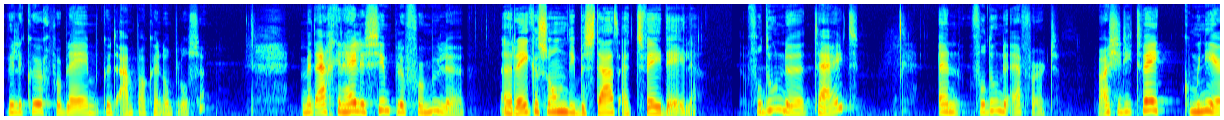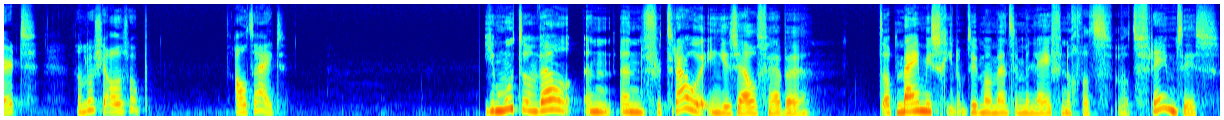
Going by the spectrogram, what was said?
willekeurig probleem kunt aanpakken en oplossen. Met eigenlijk een hele simpele formule. Een rekensom die bestaat uit twee delen. Voldoende tijd en voldoende effort. Maar als je die twee combineert, dan los je alles op. Altijd. Je moet dan wel een, een vertrouwen in jezelf hebben dat mij misschien op dit moment in mijn leven nog wat, wat vreemd is.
